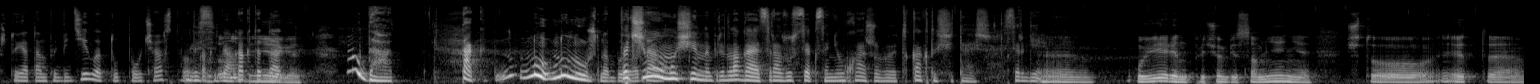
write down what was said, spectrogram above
что я там победила, тут поучаствовала. Для как себя. Как-то так. Ну да, так, ну, ну, ну нужно было. Почему да. мужчины предлагают сразу секс, а не ухаживают? Как ты считаешь, Сергей? Э, уверен, причем без сомнения, что это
